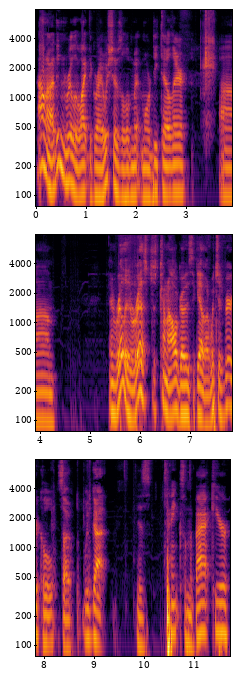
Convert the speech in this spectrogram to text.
I don't know. I didn't really like the gray. I wish there was a little bit more detail there. Um, and really the rest just kind of all goes together, which is very cool. So we've got his tanks on the back here.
